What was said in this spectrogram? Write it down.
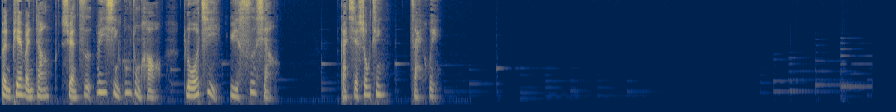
本篇文章选自微信公众号。逻辑与思想。感谢收听，再会。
